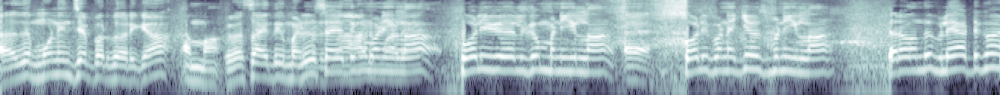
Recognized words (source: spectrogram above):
அதாவது மூணு இன்ச்சை பொறுத்த வரைக்கும் ஆமாம் விவசாயத்துக்கு விவசாயத்துக்கும் பண்ணிக்கலாம் கோழிகளுக்கும் பண்ணிக்கலாம் கோழி பண்ணைக்கும் யூஸ் பண்ணிக்கலாம். வேற வந்து விளையாட்டுக்கும்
